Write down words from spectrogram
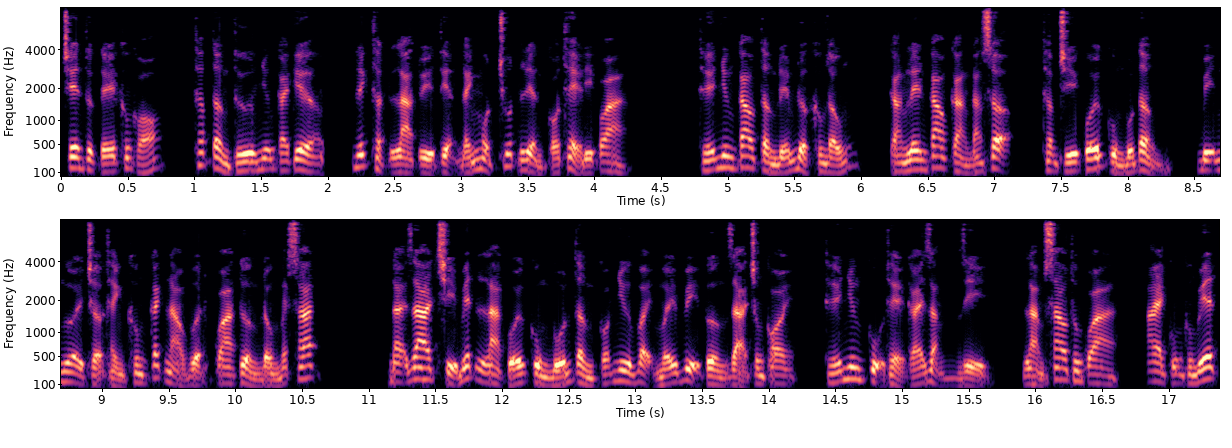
Trên thực tế không khó, thấp tầng thứ những cái kia, đích thật là tùy tiện đánh một chút liền có thể đi qua thế nhưng cao tầng đếm được không giống, càng lên cao càng đáng sợ, thậm chí cuối cùng bốn tầng, bị người trở thành không cách nào vượt qua tường đồng bách sát. Đại gia chỉ biết là cuối cùng bốn tầng có như vậy mấy vị cường giả trông coi, thế nhưng cụ thể cái dặn gì, làm sao thông qua, ai cũng không biết.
